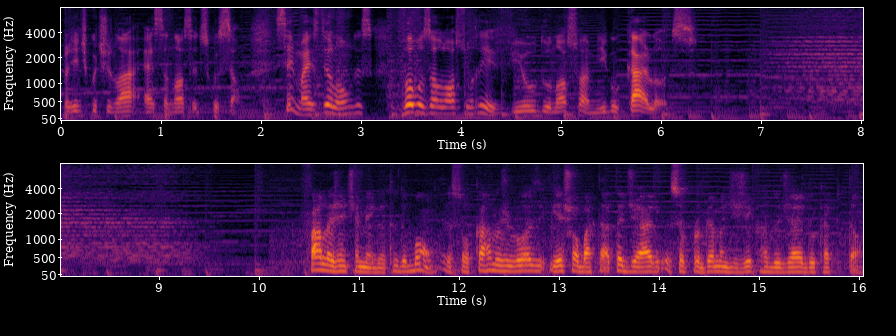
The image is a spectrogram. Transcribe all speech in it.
para a gente continuar essa nossa discussão. Sem mais delongas, vamos ao nosso review do nosso amigo Carlos. Fala gente amiga, tudo bom? Eu sou Carlos Lose e este é o Batata Diário, o seu programa de dicas do Diário do Capitão.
